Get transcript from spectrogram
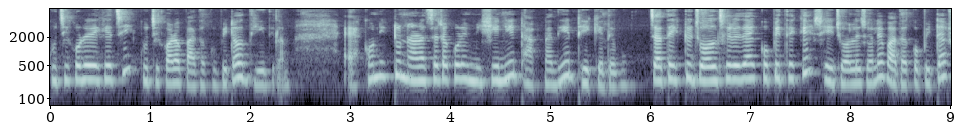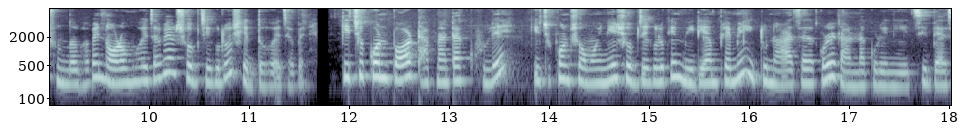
কুচি করে রেখেছি, কুচি করা বাঁধাকপিটাও দিয়ে দিলাম। এখন একটু নাড়াচাড়া করে মিশিয়ে নিয়ে ঢাকনা দিয়ে ঢেকে দেবো, যাতে একটু জল ছেড়ে যায় কপি থেকে, সেই জলে জলে বাঁধাকপিটা সুন্দরভাবে নরম হয়ে যাবে আর সবজিগুলো সেদ্ধ হয়ে যাবে। কিছুক্ষণ পর ঢাকনাটা খুলে কিছুক্ষণ সময় নিয়ে সবজিগুলোকে মিডিয়াম ফ্লেমে একটু নাড়াচাড়া করে রান্না করে নিয়েছি। ব্যাস,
